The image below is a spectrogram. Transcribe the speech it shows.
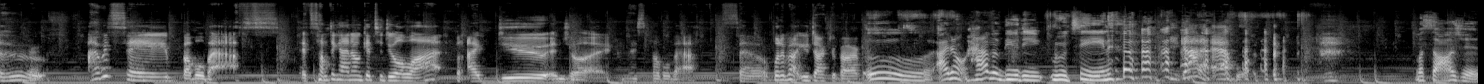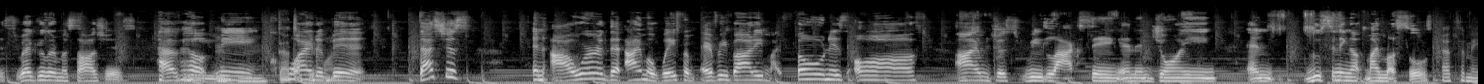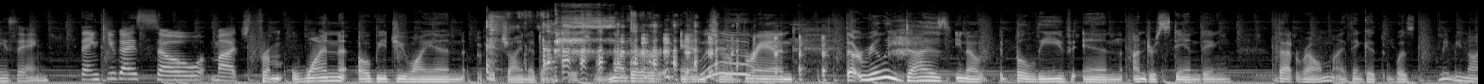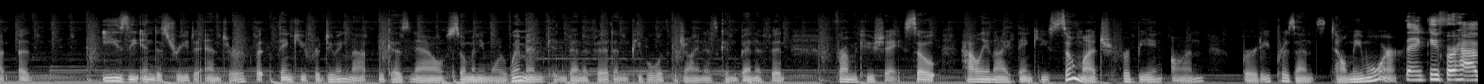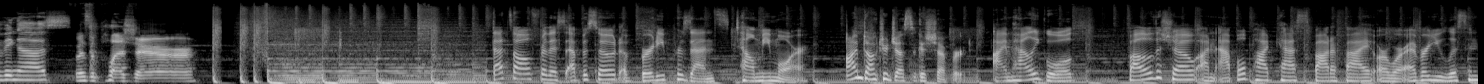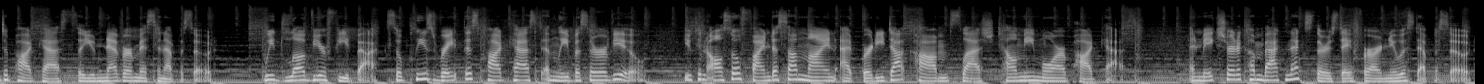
Ooh, I would say bubble baths. It's something I don't get to do a lot, but I do enjoy a nice bubble bath. So, what about you, Dr. Barb? Ooh, I don't have a beauty routine. You gotta have one. massages, regular massages have helped me Mhm, that's a quite good a bit. That's just an hour that I'm away from everybody. My phone is off. I'm just relaxing and enjoying and loosening up my muscles. That's amazing. Thank you guys so much. From one OBGYN vagina doctor to another and to a brand that really does, you know, believe in understanding that realm. I think it was maybe not a easy industry to enter, but thank you for doing that because now so many more women can benefit and people with vaginas can benefit from Kushae. So, Hallie and I thank you so much for being on Byrdie Presents Tell Me More. Thank you for having us. It was a pleasure. That's all for this episode of Byrdie Presents Tell Me More. I'm Dr. Jessica Shepherd. I'm Hallie Gould. Follow the show on Apple Podcasts, Spotify, or wherever you listen to podcasts so you never miss an episode. We'd love your feedback, so please rate this podcast and leave us a review. You can also find us online at byrdie.com slash tell me more podcast. And make sure to come back next Thursday for our newest episode.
